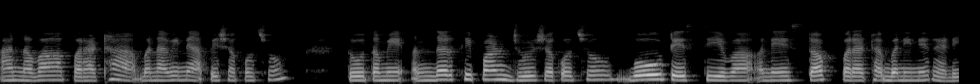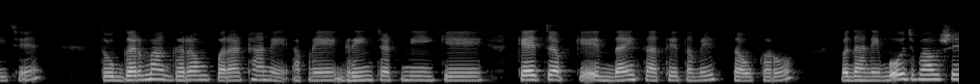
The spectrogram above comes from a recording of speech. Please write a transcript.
આ નવા પરાઠા બનાવીને આપી શકો છો. તો તમે અંદરથી પણ જોઈ શકો છો, બહુ ટેસ્ટી એવા અને સ્ટફ પરાઠા બનીને રેડી છે. તો ગરમા ગરમ પરાઠાને આપણે ગ્રીન ચટણી કે કેચઅપ કે દહીં સાથે તમે સર્વ કરો. બધાને બહુ જ ભાવશે.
